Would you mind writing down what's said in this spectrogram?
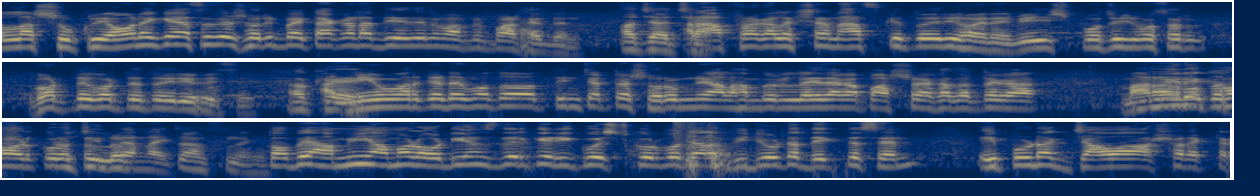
আল্লাহ শুক্রিয়া। অনেকে আছে যে শরীফ ভাই টাকাটা দিয়ে দিলাম আপনি পাঠিয়ে দেন। আচ্ছা আচ্ছা। আফরা কালেকশন আজকে তৈরি হয় নাই বিশ পঁচিশ বছর ঘটতে ঘটতে তৈরি হয়েছে. আর নিউ মার্কেটের মতো তিন চারটা শোরুম নিয়ে আলহামদুলিল্লাহ এই জায়গা পাঁচশো এক হাজার টাকা মেরে খাওয়ার কোনো চিন্তা নাই। তবে আমি আমার অডিয়েন্সদেরকে রিকোয়েস্ট করব যারা ভিডিওটা দেখতেছেন এই প্রোডাক্ট যাওয়া আসার একটা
